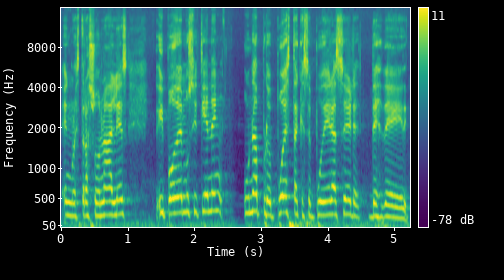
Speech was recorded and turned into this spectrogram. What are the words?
en nuestras zonales. Y podemos, si tienen una propuesta que se pudiera hacer desde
